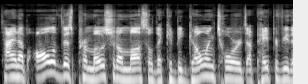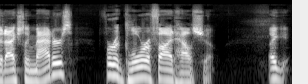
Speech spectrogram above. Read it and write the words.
tying up all of this promotional muscle that could be going towards a pay per view that actually matters for a glorified house show. Like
